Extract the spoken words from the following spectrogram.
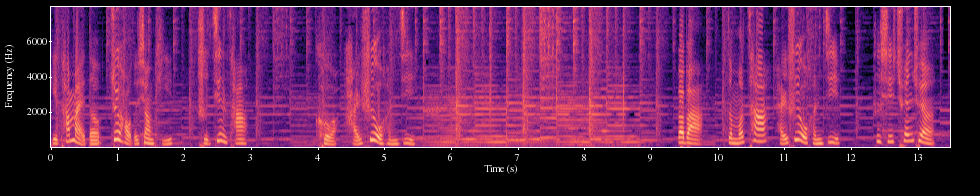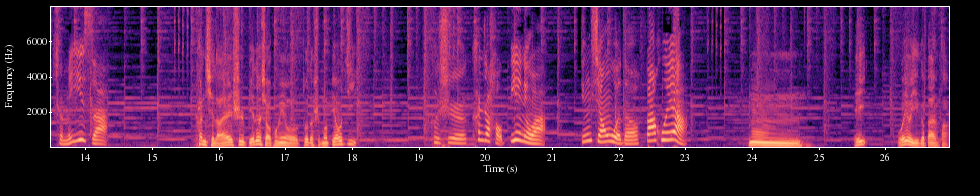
给他买的最好的橡皮，使劲擦，可还是有痕迹。爸爸，怎么擦还是有痕迹？这些圈圈什么意思啊？看起来是别的小朋友做的什么标记。可是看着好别扭啊，影响我的发挥啊。嗯，哎，我有一个办法。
